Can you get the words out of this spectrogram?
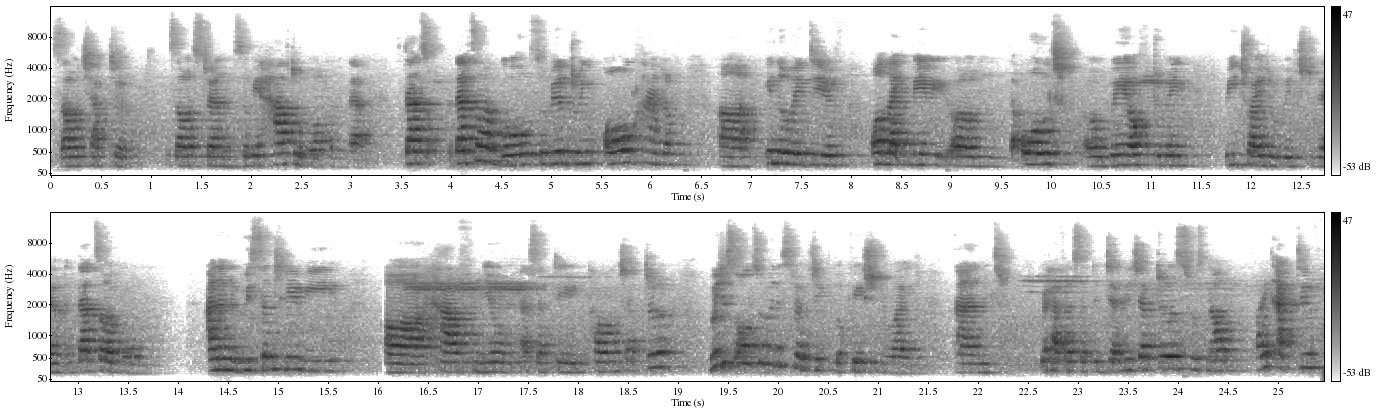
it's our chapter, it's our strength. So we have to work on that. That's that's our goal. So we are doing all kind of uh, innovative or like maybe um, the old uh, way of doing. We try to reach to them, and that's our goal. And then recently we uh, have new SFT Tawang chapter, which is also very strategic location, right? And we have SFT Delhi chapters, who's now quite active,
